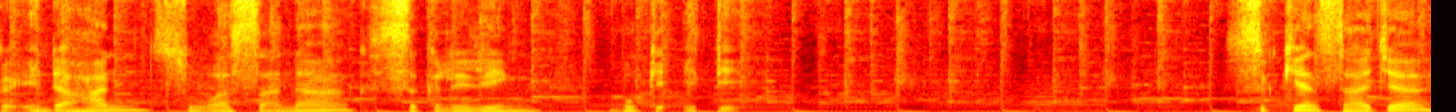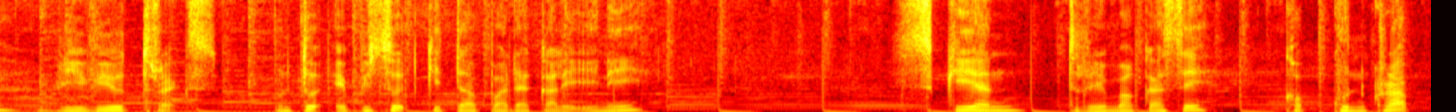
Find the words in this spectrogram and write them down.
keindahan suasana sekeliling Bukit Itik. Sekian sahaja review tracks untuk episod kita pada kali ini. Sekian, terima kasih. Kop Kun Krab.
